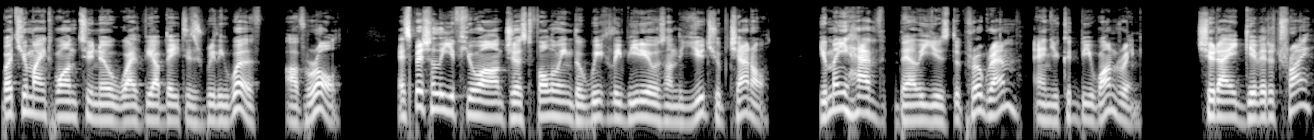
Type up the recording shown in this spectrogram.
but you might want to know what the update is really worth overall, especially if you are just following the weekly videos on the YouTube channel. You may have barely used the program and you could be wondering, should I give it a try?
